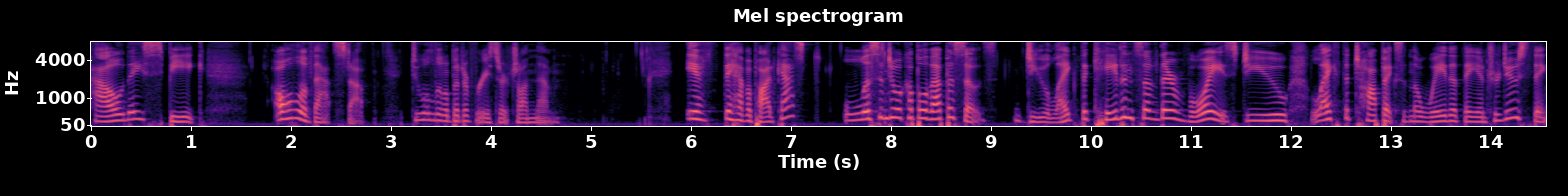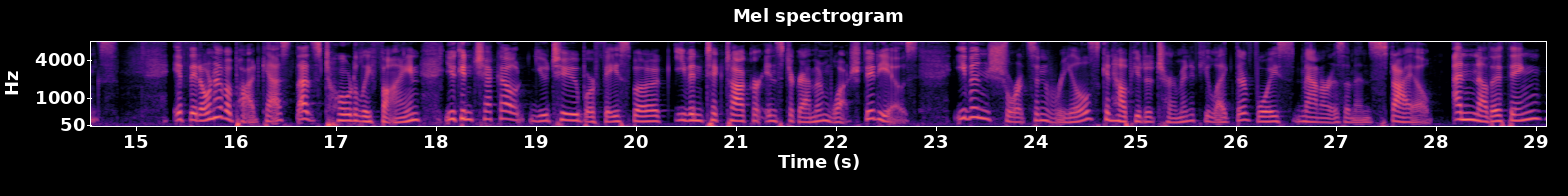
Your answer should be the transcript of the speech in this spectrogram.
how they speak, all of that stuff. Do a little bit of research on them. If they have a podcast, listen to a couple of episodes. Do you like the cadence of their voice? Do you like the topics and the way that they introduce things? If they don't have a podcast, that's totally fine. You can check out YouTube or Facebook, even TikTok or Instagram and watch videos. Even shorts and reels can help you determine if you like their voice, mannerism, and style. Another thing,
